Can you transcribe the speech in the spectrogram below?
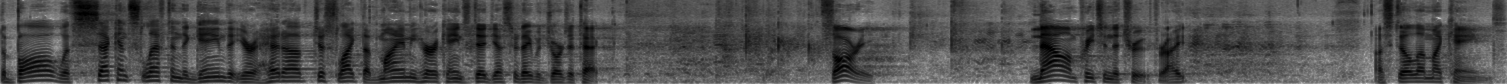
the ball with seconds left in the game that you're ahead of, just like the Miami Hurricanes did yesterday with Georgia Tech. Sorry. Now I'm preaching the truth, right? I still love my canes.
